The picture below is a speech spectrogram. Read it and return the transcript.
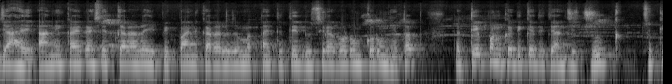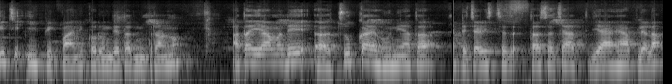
जे आहे आणि काय काय शेतकऱ्याला हे पीक पाणी करायला जमत नाही तर ते दुसऱ्याकडून करून घेतात. तर ते पण कधी कधी त्यांची चूक चुकीची ई पीक पाणी करून देतात मित्रांनो. आता यामध्ये चूक काय होणे आता अठ्ठेचाळीस तासाच्या आत जे आहे आपल्याला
